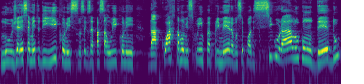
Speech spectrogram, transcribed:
no gerenciamento de ícones, se você quiser passar um ícone da quarta home screen para a primeira, você pode segurá-lo com o dedo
